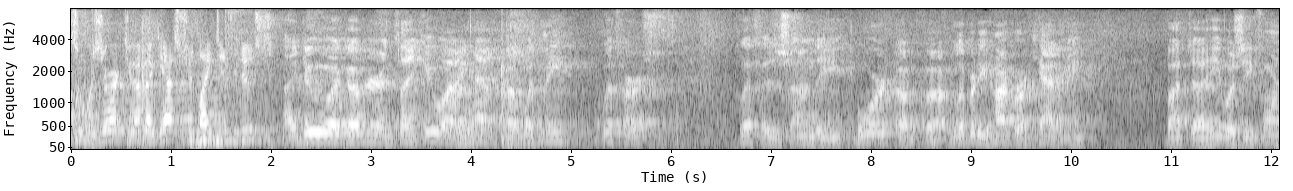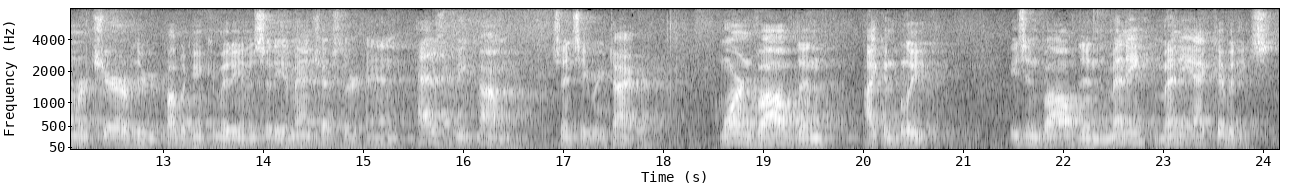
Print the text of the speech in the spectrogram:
Council Reserve, do you have a guest you'd like to introduce? I do, uh, Governor, and thank you. I have uh, with me Cliff Hurst. Cliff is on the board of uh, Liberty Harbor Academy, but uh, he was the former chair of the Republican Committee in the city of Manchester and has become, since he retired, more involved than I can believe. He's involved in many, many activities,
